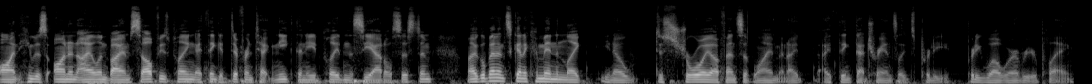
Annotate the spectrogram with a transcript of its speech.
on he was on an island by himself. He was playing, I think, a different technique than he had played in the Seattle system. Michael Bennett's going to come in and like you know destroy offensive linemen. I I think that translates pretty pretty well wherever you're playing.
